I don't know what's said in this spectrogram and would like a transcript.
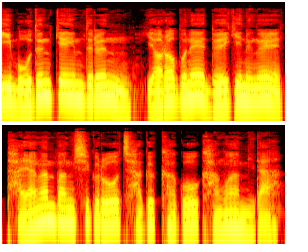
이 모든 게임들은 여러분의 뇌 기능을 다양한 방식으로 자극하고 강화합니다.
